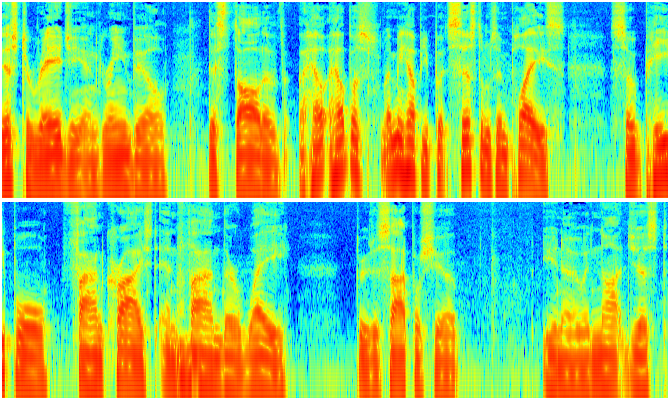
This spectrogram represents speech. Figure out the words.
this to Reggie and Greenville, this thought of help, help us, let me help you put systems in place so people find Christ and find their way through discipleship, you know, and not just,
